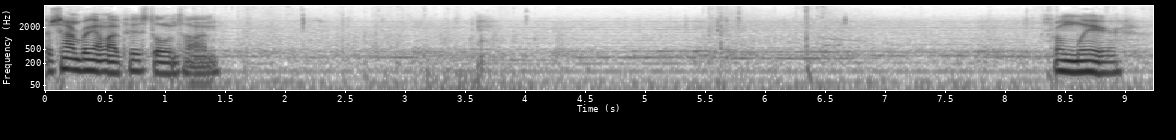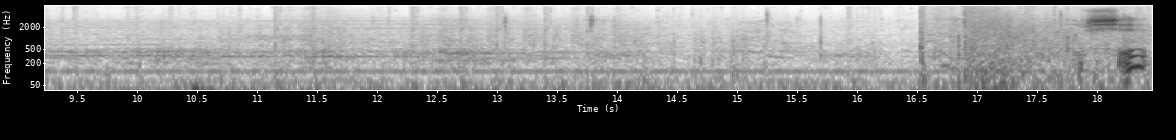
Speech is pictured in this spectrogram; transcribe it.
I was trying to bring out my pistol in time. From where? Oh shit.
